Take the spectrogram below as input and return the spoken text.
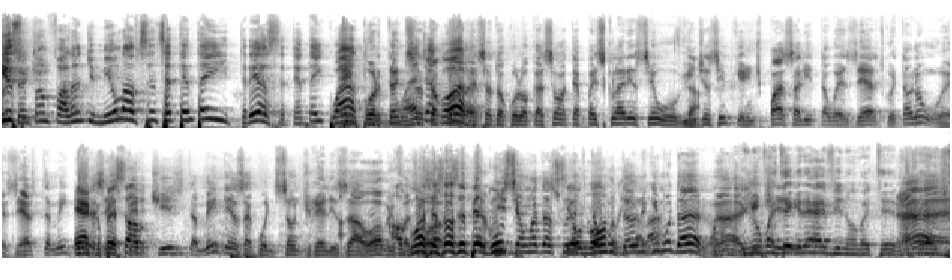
importante. estamos falando de 1973, 74. É importante não é essa, de tua, agora. essa tua colocação até para esclarecer o ouvinte, assim, porque a gente passa ali, está o exército e tal. Não, o exército também tem É, que essa o pessoal- expertise, também tem essa condição de realizar a obra e fazer Algumas pessoas me perguntam Isso é uma das coisas é o que estão nono que mudando tá e que mudaram. né? A não gente- vai ter greve, não vai ter É, greve de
